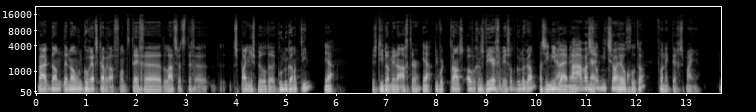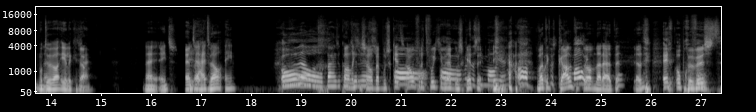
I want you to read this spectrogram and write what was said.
Maar dan, en dan Goretzka eraf. Want tegen de laatste wedstrijd tegen Spanje speelde Gundogan op 10. Ja, Dus die dan weer naar achter. ja. Die wordt trouwens overigens weer gewisseld, Gundogan. Was hij niet Ja, blij mee. Maar hè? was Nee. ook niet zo heel goed hoor, vond ik tegen Spanje. Moeten nee. we wel eerlijk in Ja. zijn. Nee, eens. En, Eens. eh, hij had wel één Geweldig buitenkantje balletje zo bij Busquets. Oh, over het voetje bij oh, Busquets. Wat, is die mooi, hè? Oh, Wat een counter mooi. kwam daaruit, hè? Ja, Echt op bewust.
